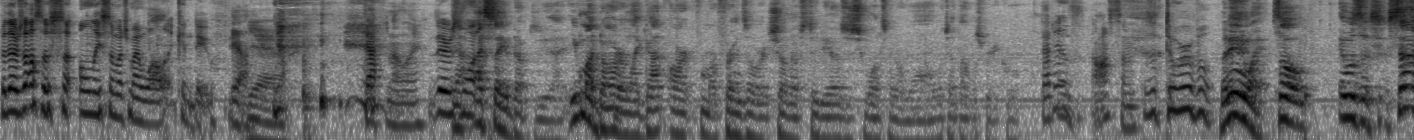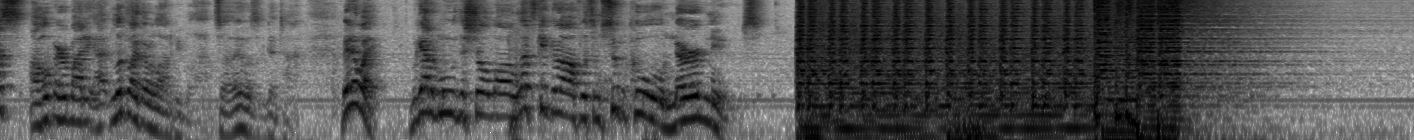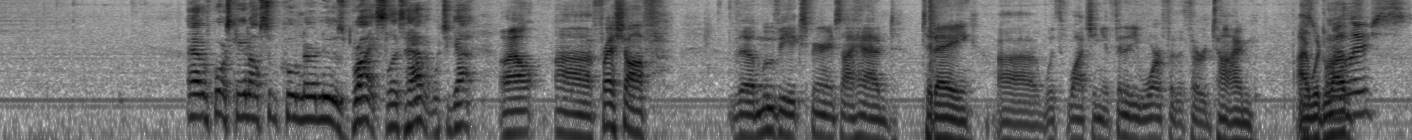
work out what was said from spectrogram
But there's also so, only so much my wallet can do. yeah, Yeah. definitely. There's Yeah, one. I saved up to do that. Even my daughter like got art from our friends over at Show Enough Studios and she wants on her wall, which I thought was pretty cool. That is oh. awesome. It's adorable. But anyway, so it was a success. I hope everybody. It looked like there were a lot of people out, so it was a good time. But anyway, we got to move the show along. Let's kick it off with some super cool nerd news. And of course, kicking off super cool nerd news. Bryce, let's have it. What you got? Well, uh, fresh off the movie experience I had today uh, with watching Infinity War for the third time, I would love Spoilers?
